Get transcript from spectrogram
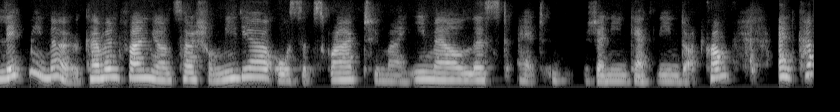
Let me know. Come and find me on social media or subscribe to my email list at janinekathleen.com and come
